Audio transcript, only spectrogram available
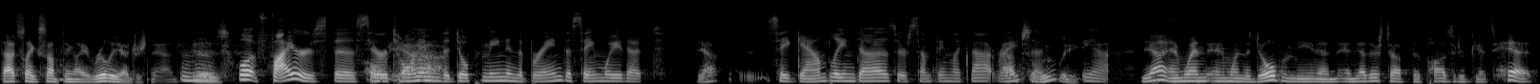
that's like something I really understand is Well, it fires the serotonin, Oh, yeah. the dopamine in the brain the same way that, yeah, say, gambling does or something like that, right? That- absolutely. yeah. Yeah, and when and when the dopamine and, and the other stuff, the positive gets hit,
